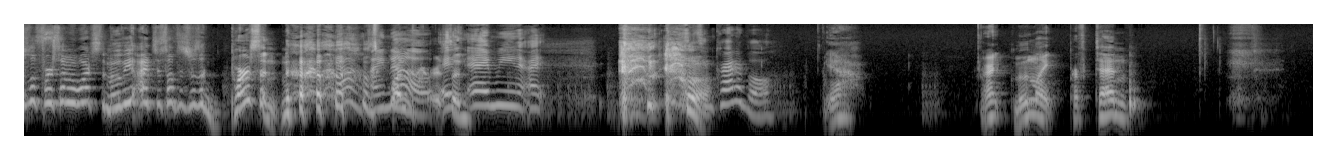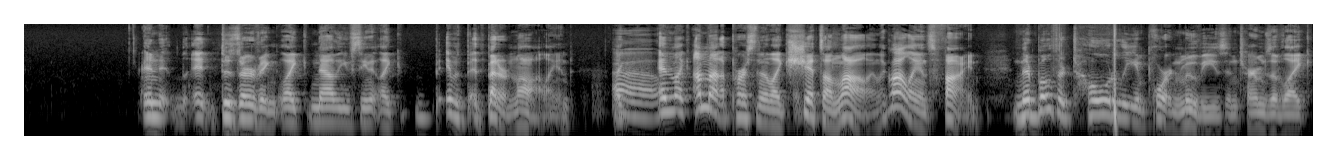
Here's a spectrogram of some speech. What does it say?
Until the first time I watched the movie, I just thought this was a person. yeah, I know. person. It, I mean, I, it's incredible. yeah. All right, Moonlight, perfect ten. And it, it deserving, like now that you've seen it, like it was it's better than La La Land. Like, Oh. And like I'm not a person that like shits on La La Land. Like La La Land's fine. And they're both are totally important movies in terms of like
